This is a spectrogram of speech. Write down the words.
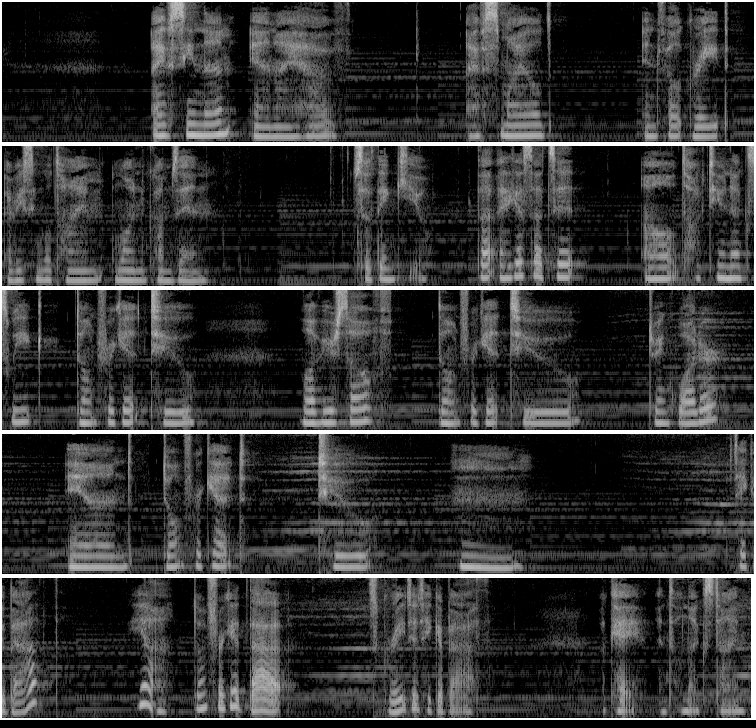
I've seen them and I have I've smiled and felt great every single time one comes in. So thank you. That I guess that's it. I'll talk to you next week. Don't forget to love yourself. Don't forget to drink water, and don't forget to, hmm, take a bath? Yeah, don't forget that. It's great to take a bath. Okay, until next time.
